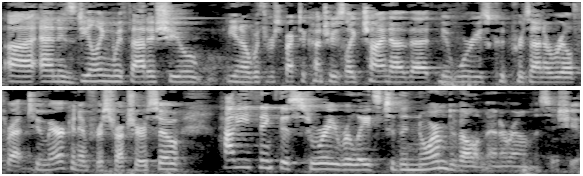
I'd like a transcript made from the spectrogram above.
Uh, and is dealing with that issue, you know, with respect to countries like China that it worries could present a real threat to American infrastructure. So, how do you think this story relates to the norm development around this issue?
